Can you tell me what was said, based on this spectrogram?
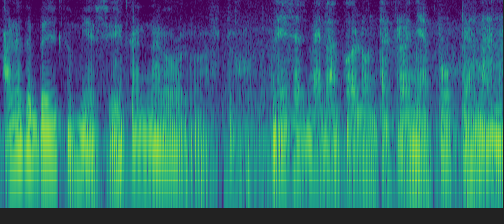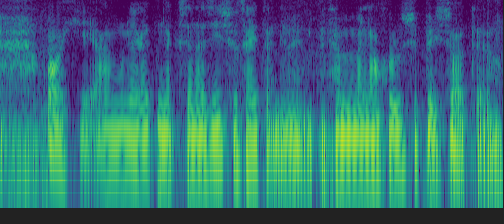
αλλά δεν παίζει καμία σημασία κανένα ρόλο αυτό. Δεν σας μελαγχολούν τα χρόνια που περνάνε. Όχι, αν μου λέγατε να ξαναζήσω θα ήταν, θα με μελαγχολούσε περισσότερο.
